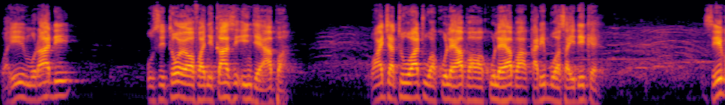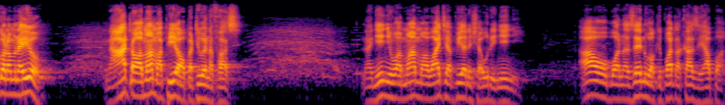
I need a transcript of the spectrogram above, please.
kwa hii mradi usitoe wafanyikazi nje hapa, wacha tu watu wakule hapa, wakule hapa, karibu wasaidike. siko namna hiyo? Na hata wamama pia wapatiwe nafasi. Na nyinyi wamama, wacha pia nishauri nyinyi, au bwana zenu wakipata kazi hapa,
